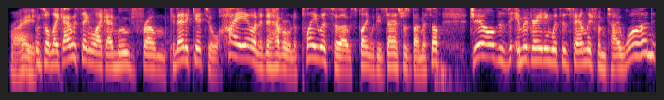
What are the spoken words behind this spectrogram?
Right. And so, like I was saying, like I moved from Connecticut to Ohio and I didn't have anyone to play with, so I was playing with these dinosaurs by myself. Gerald is immigrating with his family from Taiwan,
